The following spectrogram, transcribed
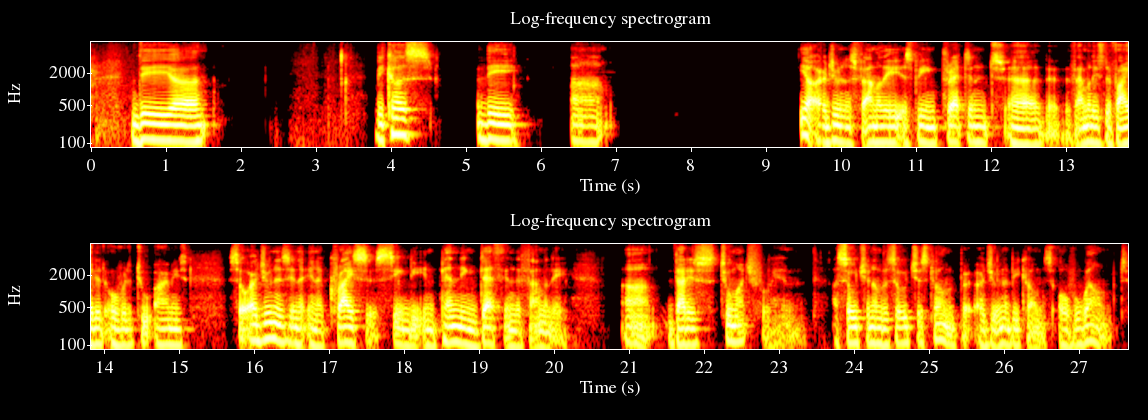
the uh, because the uh, yeah Arjuna's family is being threatened. Uh, the, the family is divided over the two armies. So Arjuna is in a, in a crisis, seeing the impending death in the family. Uh, that is too much for him. asochanam vasocastvam, Arjuna becomes overwhelmed.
